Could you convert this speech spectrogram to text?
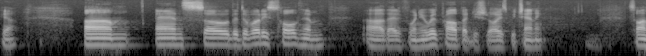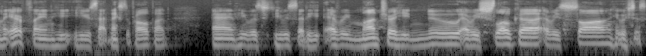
Yeah. Um, and so the devotees told him uh, that if, when you're with Prabhupada, you should always be chanting. So on the airplane, he, he sat next to Prabhupada, and he was he was said he, every mantra he knew, every shloka, every song. He was just,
